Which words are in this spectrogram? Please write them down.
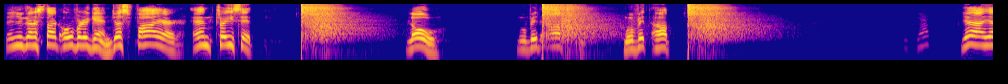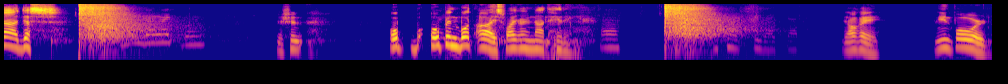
Then you're gonna start over again. Just fire and trace it. Low. Move it up. Move it up. Like that. Yeah, yeah, just right, you should op- open both eyes. Why are you not hitting? Uh, like that. Okay. Lean forward.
